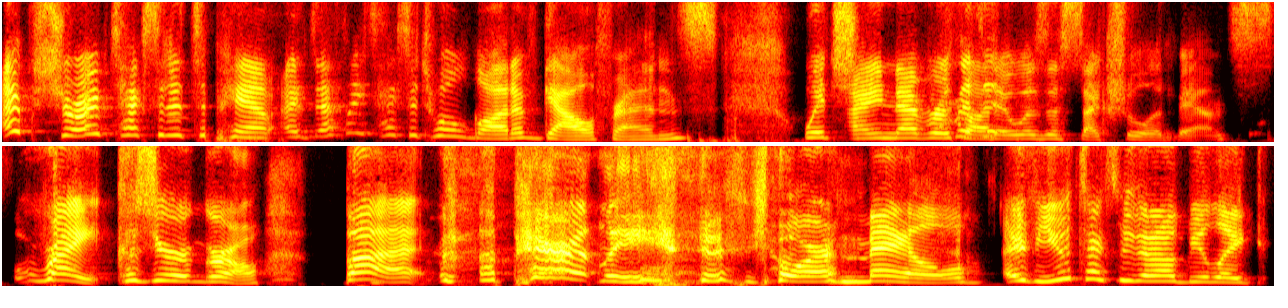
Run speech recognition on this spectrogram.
I'm sure I've texted it to Pam. I've definitely texted to a lot of gal friends, which I never thought it, it was a sexual advance. Right, because you're a girl. But apparently, if you're a male, if you text me that, I'll be like,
